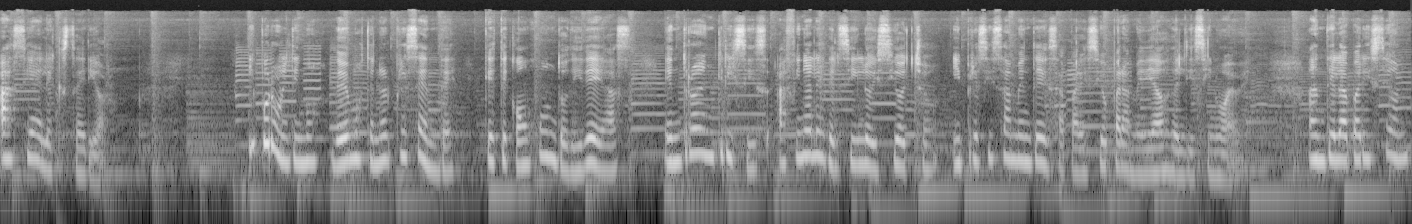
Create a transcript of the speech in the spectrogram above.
hacia el exterior. Y por último, debemos tener presente que este conjunto de ideas entró en crisis a finales del siglo XVIII y precisamente desapareció para mediados del XIX, ante la aparición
